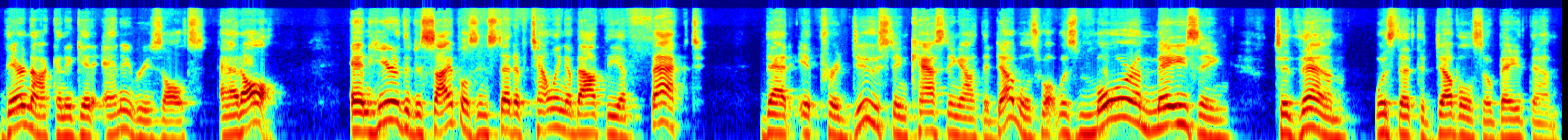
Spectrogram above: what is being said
they're not going to get any results at all. And here, the disciples, instead of telling about the effect that it produced in casting out the devils, what was more amazing to them was that the devils obeyed them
